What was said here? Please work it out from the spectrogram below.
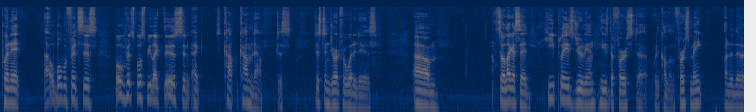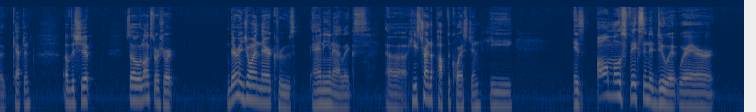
putting it, oh, Boba Fett's this, Boba Fett's supposed to be like this, and like, calm, calm down. Just, just enjoy it for what it is. Um, so like I said, he plays Julian. He's the first, uh, what do you call him? The first mate under the captain of the ship. So long story short, they're enjoying their cruise. Annie and Alex. Uh, he's trying to pop the question. He is almost fixing to do it where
